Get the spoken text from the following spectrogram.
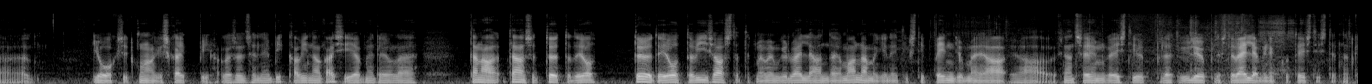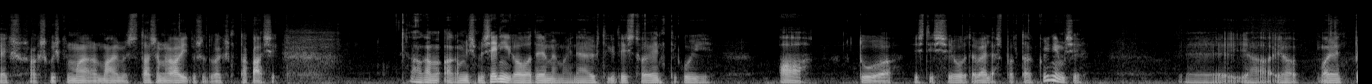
äh, jõuaksid kunagi Skype'i, aga see on selline pika vinnaga asi ja meil ei ole täna, tänased töötajad ei oota tööd ei oota viis aastat, et me võime küll välja anda ja me annamegi näiteks stipendiume ja, ja finantseerime ka Eesti õpila-, üliõpilaste väljaminekut Eestist, et nad käiks, saaks kuskil mujal maailmas tasemel hariduse, tuleks tagasi. aga, aga mis me senikaua teeme, ma ei näe ühtegi teist varianti, kui A, tuua Eestisse juurde väljastpoolt tarku inimesi ja, ja variant B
